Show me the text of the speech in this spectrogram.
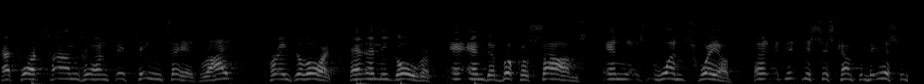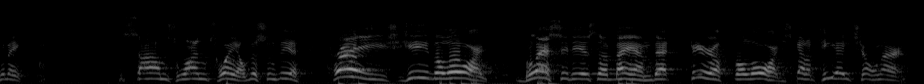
That's what Psalms 115 says, right? Praise the Lord. And let me go over. And, and the book of Psalms and 112. Uh, this just comes to me. Listen to me. Psalms 112. Listen to this. Praise ye the Lord. Blessed is the man that feareth the Lord. It's got a TH on there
